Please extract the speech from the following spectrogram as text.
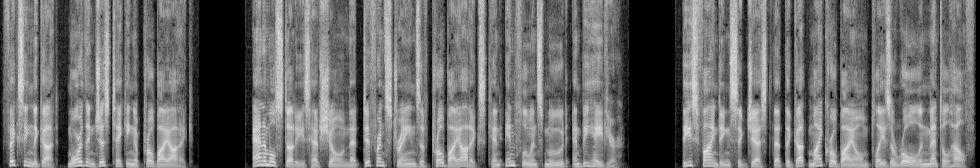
Fixing the gut, more than just taking a probiotic. Animal studies have shown that different strains of probiotics can influence mood and behavior. These findings suggest that the gut microbiome plays a role in mental health.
